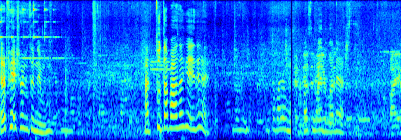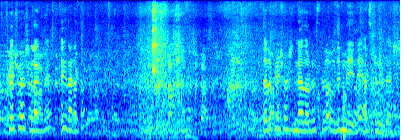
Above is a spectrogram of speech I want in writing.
এটা ফ্রেশ হয়ে তো নেব। আর তুতা পাওয়া থাকে এই জায়গায়? পাঁচ মিনিট দোকানে আসছে। ফ্রেশ ওয়াশ লাগবে। দেখি টাকা তো। তাহলে ফ্রেশ ওয়াশ নেওয়া দরকার ছিল ওদিন নেই নেই আজকে নিতে আসছি।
